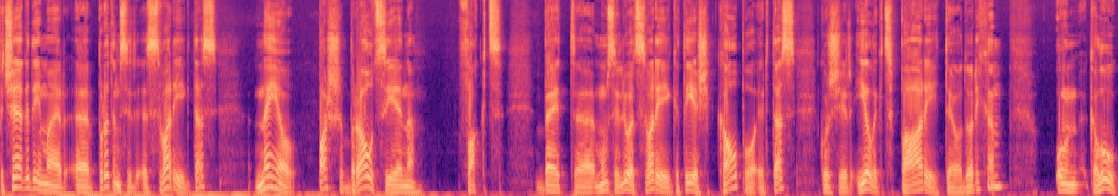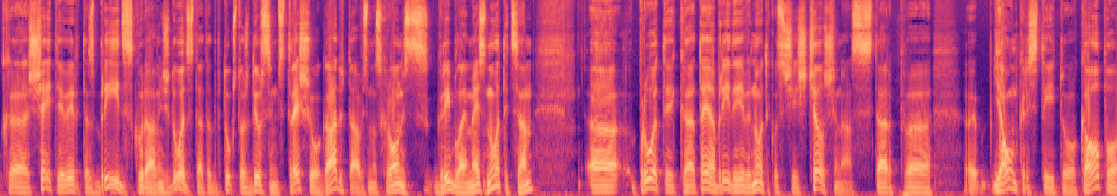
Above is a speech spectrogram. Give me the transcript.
bet šajā gadījumā ir, eh, protams, ir svarīgi tas ne jau paša brauciena fakts, bet uh, mums ir ļoti svarīgi, ka tieši kalpo ir tas, kurš ir ielikts pārī Teodoriham. Un ka lūk, eh, šeit jau ir tas brīdis, kurā viņš dodas, tātad 1203. gadu, tā vismaz kronists grib, lai mēs noticam. Uh, proti, ka tajā brīdī jau ir notikusi šī šķelšanās starp uh, jaunkristīto kalpo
